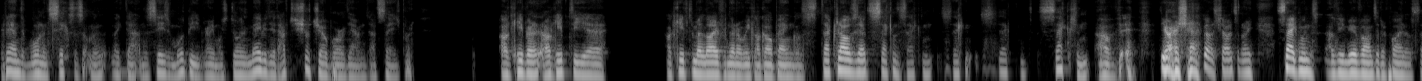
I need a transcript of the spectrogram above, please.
if end up one and six or something like that, and the season would be very much done. And maybe they'd have to shut Joe Burrow down at that stage. But I'll keep it. I'll keep the. Uh, I'll keep them alive for another week. I'll go Bengals. That closes out the second, second, second, second section of the, Irish NFL show tonight. Segment. I'll be move on to the final segment.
